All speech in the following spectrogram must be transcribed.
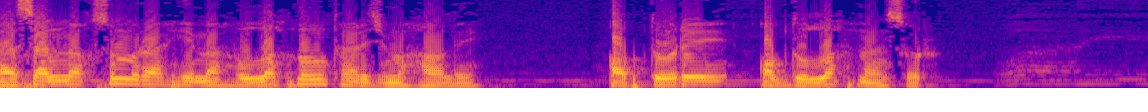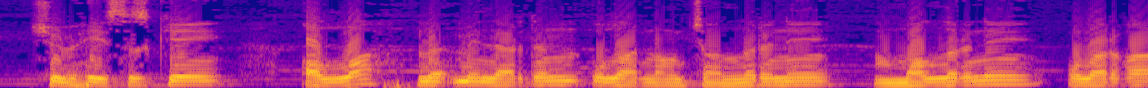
Hasan Maqsum rahimahullohning tarjima holi. Abduri Abdullah Mansur. Shubhisizki Alloh mu'minlardan ularning jonlarini, mollarini ularga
